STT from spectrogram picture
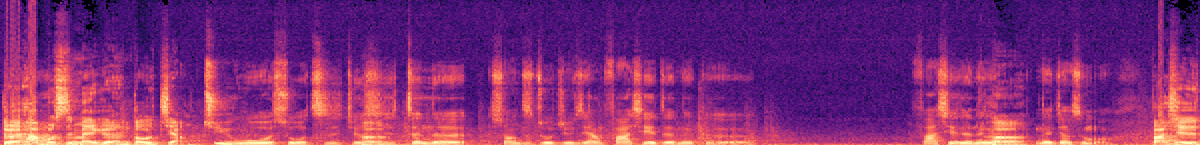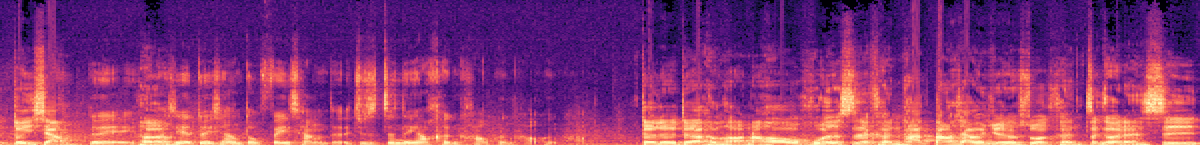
对他不是每个人都讲，据我所知，就是真的双子座就是这样发泄的那个发泄的那个那叫什么？发泄的对象，对，发泄的对象都非常的，就是真的要很好很好很好。对对对，很好。然后或者是可能他当下会觉得说，可能这个人是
